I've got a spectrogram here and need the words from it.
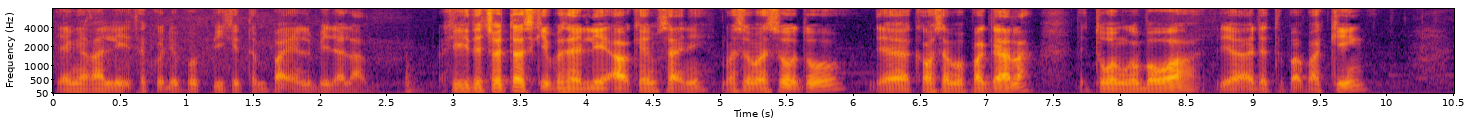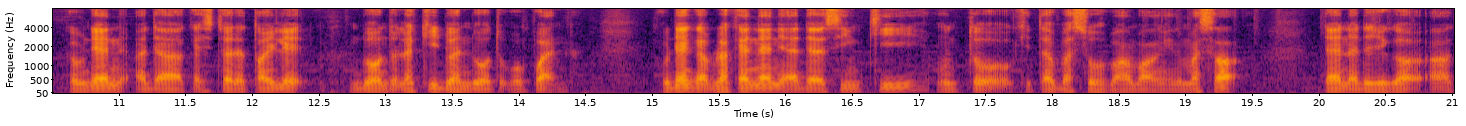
jangan ralik takut dia pergi ke tempat yang lebih dalam. Okay, kita cerita sikit pasal layout campsite ni. Masuk-masuk tu, dia kawasan berpagar lah. Dia turun ke bawah, dia ada tempat parking. Kemudian ada kat situ ada toilet, dua untuk lelaki, dua dua untuk perempuan. Kemudian kat belah kanan ni ada sinki untuk kita basuh barang-barang yang kita masak. Dan ada juga uh,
